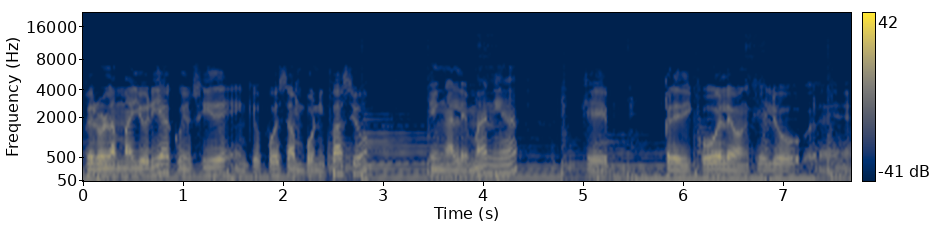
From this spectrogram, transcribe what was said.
pero la mayoría coincide en que fue San Bonifacio en Alemania que predicó el evangelio eh,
